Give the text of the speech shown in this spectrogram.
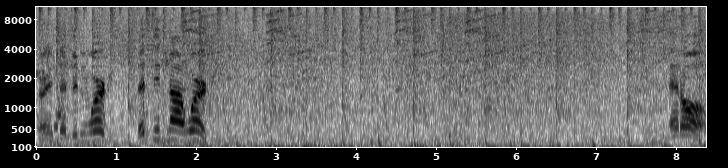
Alright, that didn't work. That did not work. At all.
